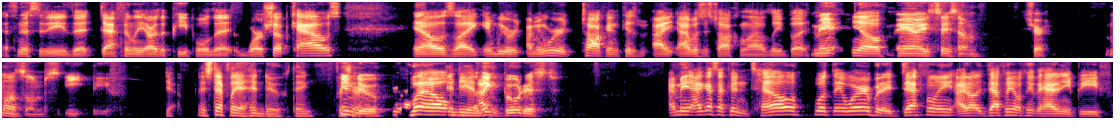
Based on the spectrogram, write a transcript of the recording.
ethnicity that definitely are the people that worship cows. And I was like, and we were, I mean, we were talking because I, I was just talking loudly, but May, you know, may I say something? sure. Muslims eat beef. Yeah, it's definitely a Hindu thing. For Sure. Hindu. Well, Indian. I think Buddhist. I mean, I guess I couldn't tell what they were, but it definitely, I don't definitely don't think they had any beef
